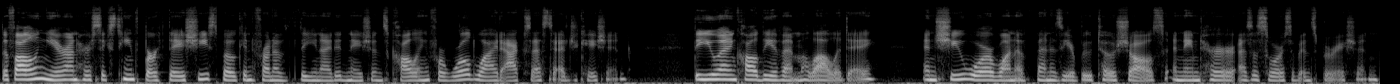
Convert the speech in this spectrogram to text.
The following year, on her 16th birthday, she spoke in front of the United Nations calling for worldwide access to education. The UN called the event Malala Day, and she wore one of Benazir Bhutto's shawls and named her as a source of inspiration.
